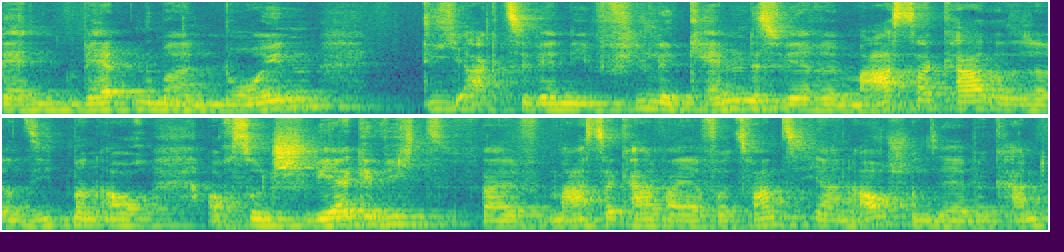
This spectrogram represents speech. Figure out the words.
Denn Wert Nummer 9, die Aktie werden die viele kennen, das wäre Mastercard. Also darin sieht man auch, auch so ein Schwergewicht, weil Mastercard war ja vor 20 Jahren auch schon sehr bekannt,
